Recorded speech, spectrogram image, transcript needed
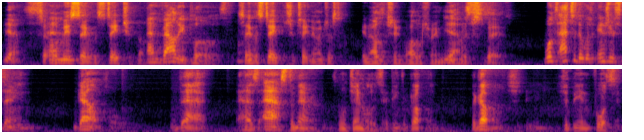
Yes, So at least saying the state should not. and value pluralism. saying the state should take no interest in arbitrating, arbitrating Yes. religious faith. Well, actually, there was an interesting Gallup poll that has asked Americans, more generally, I think the government, the government should be should be enforcing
